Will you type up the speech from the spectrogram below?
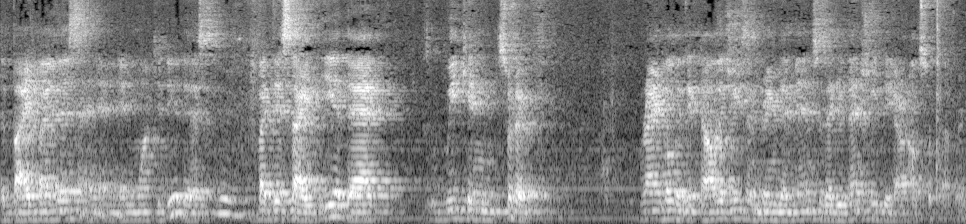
abide by this and, and, and want to do this. Mm. But this idea that we can sort of wrangle the technologies and bring them in so that eventually they are also covered.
